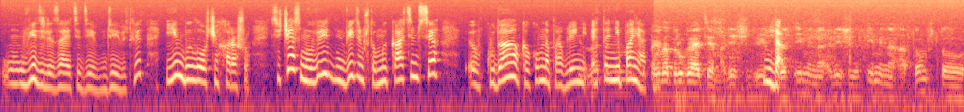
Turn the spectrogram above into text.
увидели за эти 9, лет, и им было очень хорошо. Сейчас мы видим, видим что мы катимся э, куда, в каком направлении, это непонятно. Тогда другая тема. Речь, речь Да. идет именно, речь идет именно о том, что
